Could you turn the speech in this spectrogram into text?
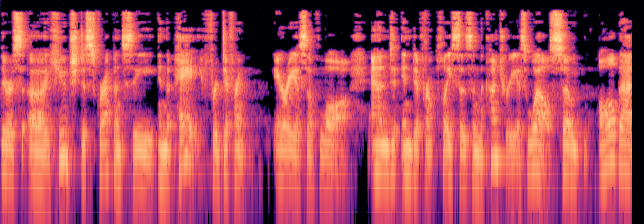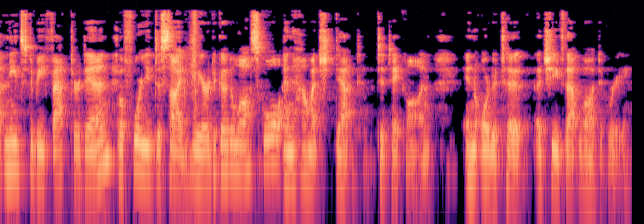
there's a huge discrepancy in the pay for different areas of law and in different places in the country as well. So all that needs to be factored in before you decide where to go to law school and how much debt to take on in order to achieve that law degree.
